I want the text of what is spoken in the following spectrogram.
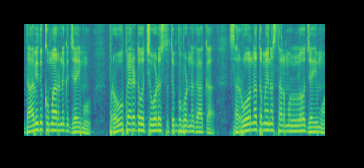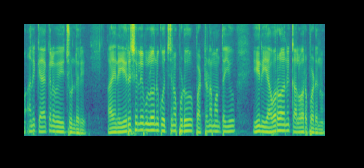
దావిదు కుమారునికి జయము. ప్రభు పేరట వచ్చేవాడు స్థుతింపబడును గాక సర్వోన్నతమైన స్థలములలో జయము అని కేకలు వేయుచుండిరి. ఆయన ఎరుశల్యంలోనికి వచ్చినప్పుడు పట్టణమంతయు ఈయన ఎవరో అని కలవరపడను.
